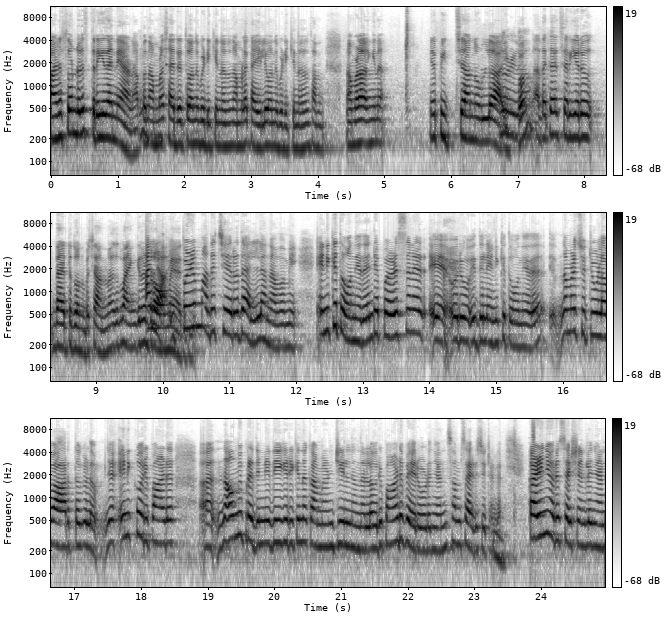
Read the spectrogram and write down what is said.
മനസ്സുകൊണ്ട് ഒരു സ്ത്രീ തന്നെയാണ്. അപ്പൊ നമ്മളെ ശരീരത്ത് വന്ന് പിടിക്കുന്നതും നമ്മളെ കയ്യിൽ വന്ന് പിടിക്കുന്നതും നമ്മളെ ഇങ്ങനെ ഇങ്ങനെ പിച്ചാന്നുള്ള ഇപ്പം അതൊക്കെ ചെറിയൊരു ഇതായിട്ട് തോന്നും. പക്ഷെ അന്ന് അത് ഭയങ്കര ഇപ്പോഴും അത് ചെറുതല്ല നവമി. എനിക്ക് തോന്നിയത് എന്റെ പേഴ്സണൽ ഒരു ഇതിൽ എനിക്ക് തോന്നിയത് നമ്മുടെ ചുറ്റുമുള്ള വാർത്തകളും എനിക്ക് ഒരുപാട് നവമി പ്രതിനിധീകരിക്കുന്ന കമ്മ്യൂണിറ്റിയിൽ നിന്നുള്ള ഒരുപാട് പേരോട് ഞാൻ സംസാരിച്ചിട്ടുണ്ട്. കഴിഞ്ഞ ഒരു സെഷനിൽ ഞാൻ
